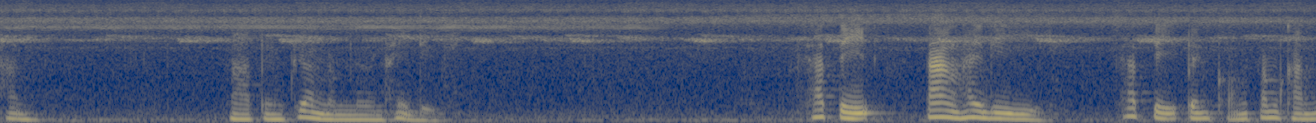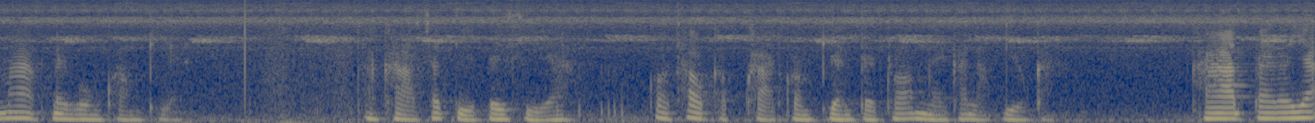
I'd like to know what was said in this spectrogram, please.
ท่าน มาเป็นเครื่องดำเนินให้ดีสติตั้งให้ดี สติเป็นของสำคัญมากในวงความเพียรถ้าขาดสติไปเสีย ก็เท่ากับขาดความเพียรไปพร้อมในขณะเดียวกัน ขาดไประยะ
